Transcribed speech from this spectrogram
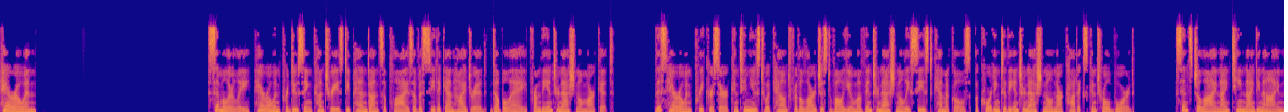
Heroin Similarly, heroin-producing countries depend on supplies of acetic anhydride from the international market. This heroin precursor continues to account for the largest volume of internationally seized chemicals, according to the International Narcotics Control Board. Since July 1999,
